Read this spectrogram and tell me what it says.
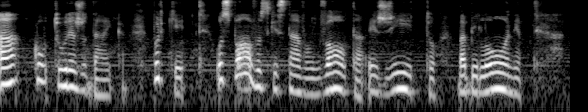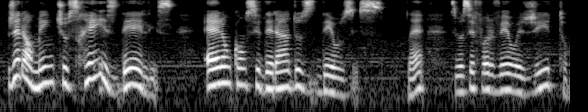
à cultura judaica. Por quê? Os povos que estavam em volta, Egito, Babilônia, geralmente os reis deles eram considerados deuses, né? Se você for ver o Egito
